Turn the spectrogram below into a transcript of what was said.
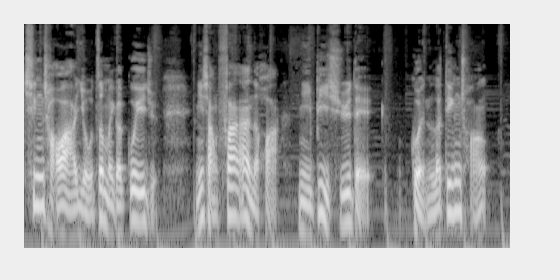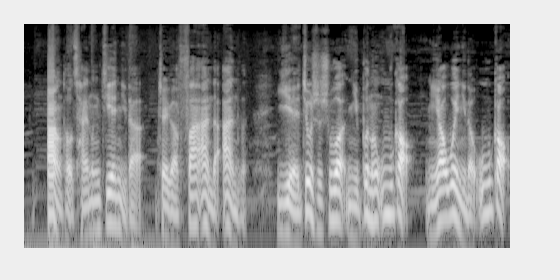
清朝啊，有这么一个规矩，你想翻案的话，你必须得滚了钉床。上头才能接你的这个翻案的案子，也就是说，你不能诬告，你要为你的诬告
